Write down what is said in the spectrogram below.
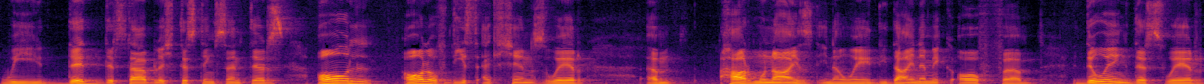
we did establish testing centers. All, all of these actions were um, harmonized in a way. The dynamic of um, doing this where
